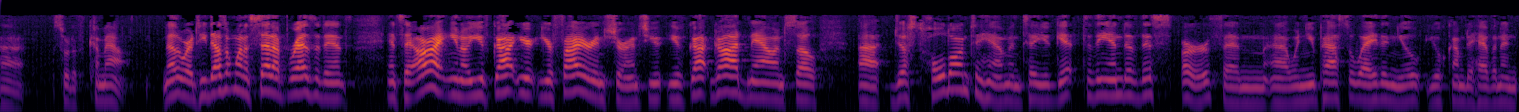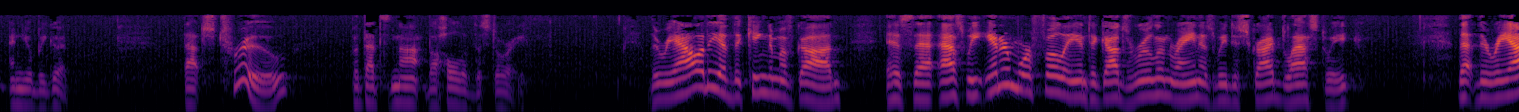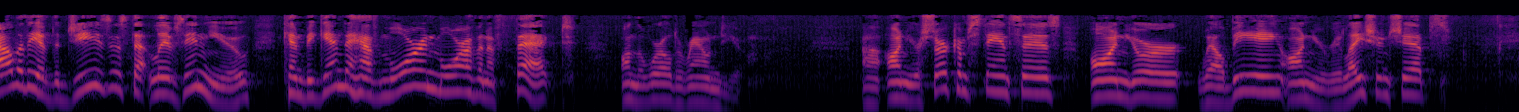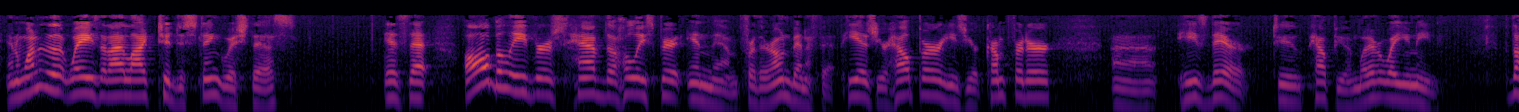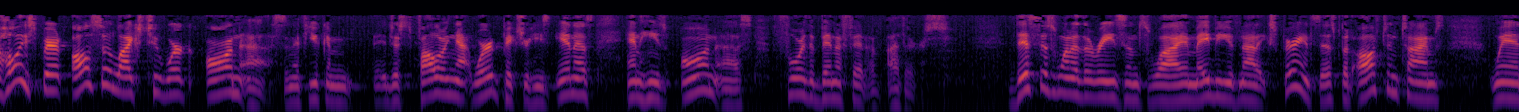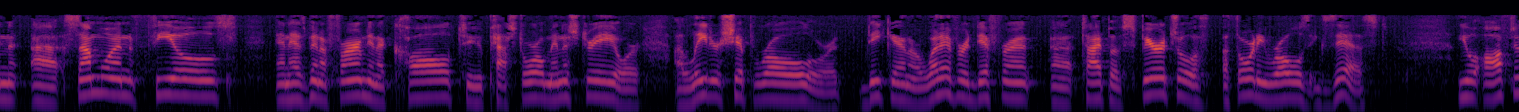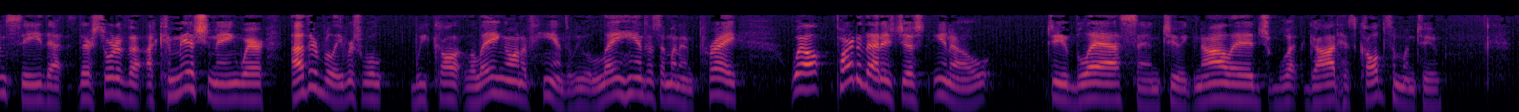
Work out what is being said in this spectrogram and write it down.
uh, sort of come out. In other words, he doesn't want to set up residence and say, all right, you know, you've got your, your fire insurance, you, you've got God now, and so uh, just hold on to him until you get to the end of this earth, and uh, when you pass away, then you'll, you'll come to heaven and, and you'll be good. That's true, but that's not the whole of the story. The reality of the kingdom of God is that as we enter more fully into God's rule and reign, as we described last week, that the reality of the Jesus that lives in you can begin to have more and more of an effect on the world around you, uh, on your circumstances, on your well being, on your relationships. And one of the ways that I like to distinguish this is that all believers have the Holy Spirit in them for their own benefit. He is your helper, He's your comforter, uh, He's there to help you in whatever way you need. But the Holy Spirit also likes to work on us. And if you can, just following that word picture, He's in us and He's on us for the benefit of others. This is one of the reasons why, and maybe you've not experienced this, but oftentimes when uh, someone feels and has been affirmed in a call to pastoral ministry or a leadership role or a deacon or whatever different uh, type of spiritual authority roles exist, you will often see that there's sort of a, a commissioning where other believers will, we call it the laying on of hands. We will lay hands on someone and pray. Well, part of that is just, you know, to bless and to acknowledge what God has called someone to.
